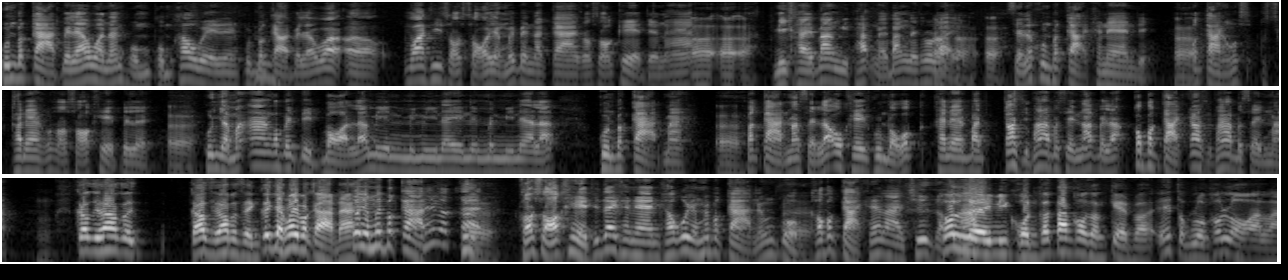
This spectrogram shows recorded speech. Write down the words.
คุณประกาศไปแล้ววันนั้นผมผมเข้าเวรเองคุณประกาศไปแล้วว่าเอ่อว่าที่สสอย่างไม่เป็นทางการสสเขตเนี่ยนะฮะเออเออเออ มีใครบ้างมีพักไหนบ้างได้เท่าไหร่ เออเออเสร็จแล้วคุณประกาศคะแนนดิเออประกาศของคะแนนของสสเขตไปเลย เออคุณอย่ามาอ้างว่าไปติดบอร์ดแล้วมีมันมีในมันมีในแล้ว คุณประกาศมาเออ ประกาศมาเสร็จแล้วโอเค คุณบอกว่าคะแนน95%นับไปแล้วก็ประกาศ 95%มาเก้าสิบห้าเก้าสิบห้าเปอร์เซ็นต์ก็ยังไม่ประกาศนะ ก็ยังไม่ประกาศไม่ประกาศ สสเขตที่ได้คะแนนเขาก็ยังไม่ประกาศนะคุณกบเออ เขาประกาศแค่รายชื่อกับก็พรรคเลยมีคนเขาตั้งข้อสังเกตว่า เอ๊ะตกลงเขารออะไร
